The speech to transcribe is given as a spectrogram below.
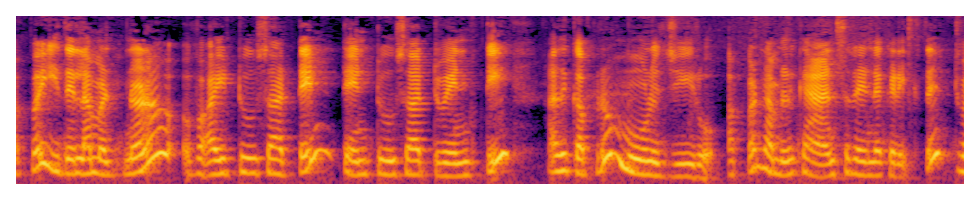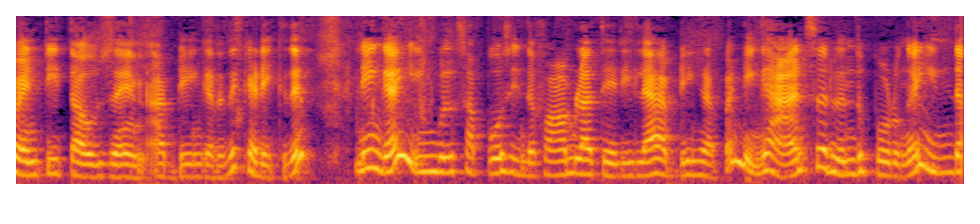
அப்போ இதெல்லாம் மட்டும்னா five twos are ten ten twos are twenty அதுக்கப்புறம் மூணு ஜீரோ அப்போ நம்மளுக்கு ஆன்சர் என்ன கிடைக்குது? டுவெண்ட்டி தௌசண்ட் அப்படிங்கிறது கிடைக்குது. நீங்கள் உங்களுக்கு சப்போஸ் இந்த ஃபார்முலா தெரியல அப்படிங்கிறப்ப நீங்கள் ஆன்சர்லேருந்து போடுங்க. இந்த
